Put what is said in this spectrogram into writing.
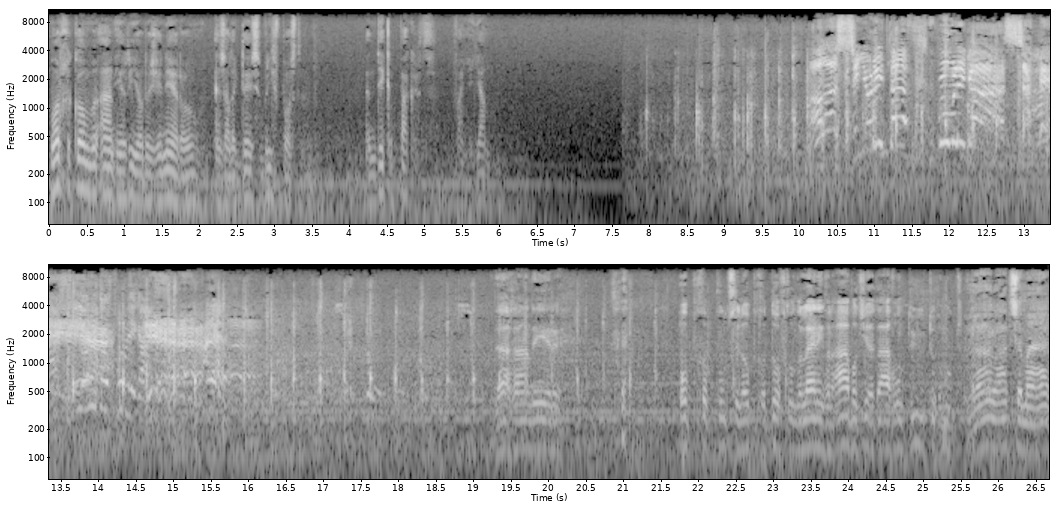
Morgen komen we aan in Rio de Janeiro en zal ik deze brief posten. Een dikke pakkerd van je Jan. A las señoritas públicas. Señoritas públicas. Daar gaan de heren. Opgepoetst en opgedoft onder leiding van Abeltje het avontuur tegemoet. Ja, laat ze maar.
